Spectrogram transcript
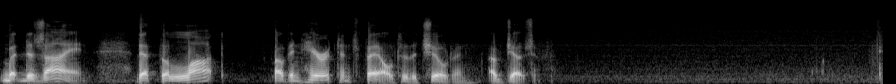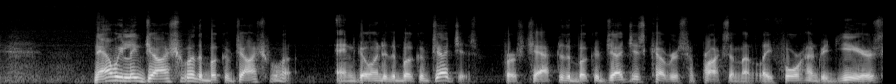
but design, that the lot of inheritance fell to the children of Joseph. Now we leave Joshua, the book of Joshua, and go into the book of Judges. First chapter, the book of Judges, covers approximately 400 years.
